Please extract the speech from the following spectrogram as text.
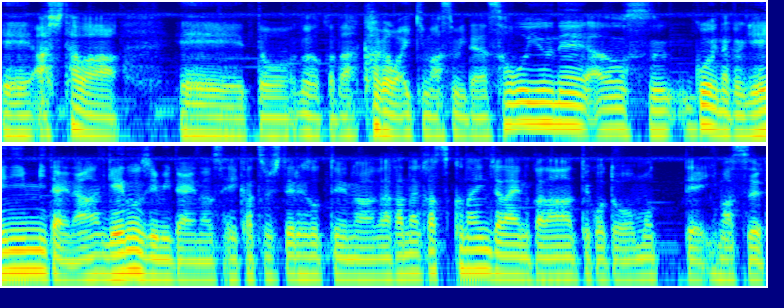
えー、明日はえっ、ー、と、どうかな、香川行きますみたいな、そういうね、あの、すごいなんか芸人みたいな、芸能人みたいな生活してる人っていうのはなかなか少ないんじゃないのかなってことを思っています。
